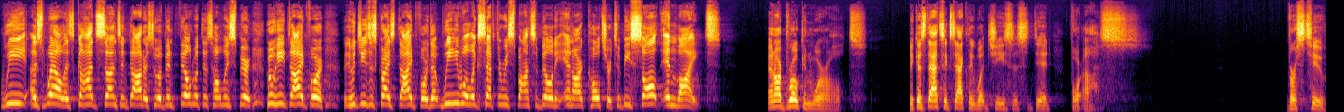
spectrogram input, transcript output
we as well, as God's sons and daughters who have been filled with this Holy Spirit, who He died for, who Jesus Christ died for, that we will accept the responsibility in our culture to be salt and light in our broken world. Because that's exactly what Jesus did for us. Verse 2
